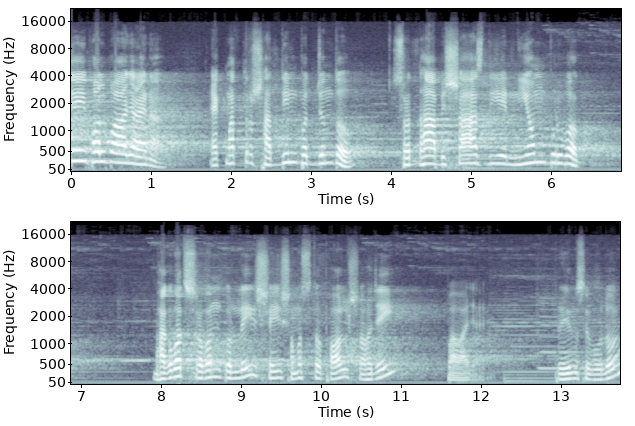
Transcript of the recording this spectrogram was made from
যেই ফল পাওয়া যায় না, একমাত্র সাত দিন পর্যন্ত শ্রদ্ধা, বিশ্বাস দিয়ে নিয়মপূর্বক ভাগবত শ্রবণ করলেই সেই সমস্ত ফল সহজেই পাওয়া যায়। প্রেম সে বলো,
